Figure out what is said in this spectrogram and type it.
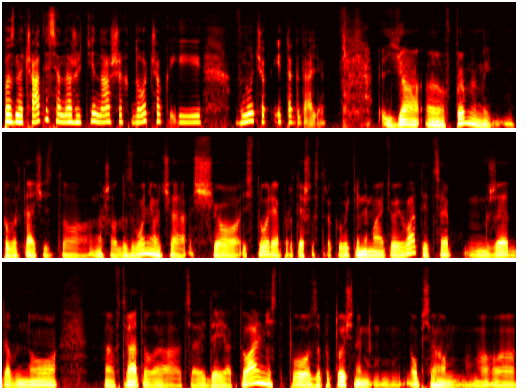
позначатися на житті наших дочок і внучок, і так далі. Я е, впевнений, повертаючись до нашого дозвонювача, що історія про те, що строковики не мають воювати, це вже давно е, втратила ця ідея актуальність по запоточним обсягам.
